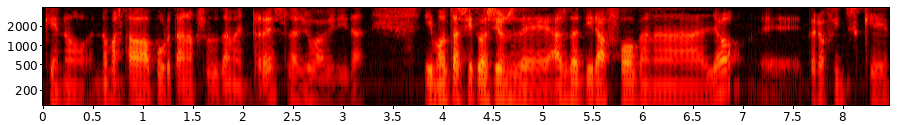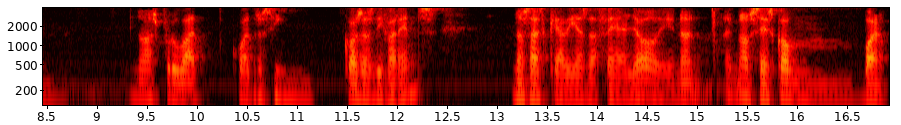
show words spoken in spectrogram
que no, no m'estava aportant absolutament res la jugabilitat. I moltes situacions de has de tirar foc en allò, eh, però fins que no has provat 4 o 5 coses diferents no saps què havies de fer allò i no, no sé, és com bueno,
